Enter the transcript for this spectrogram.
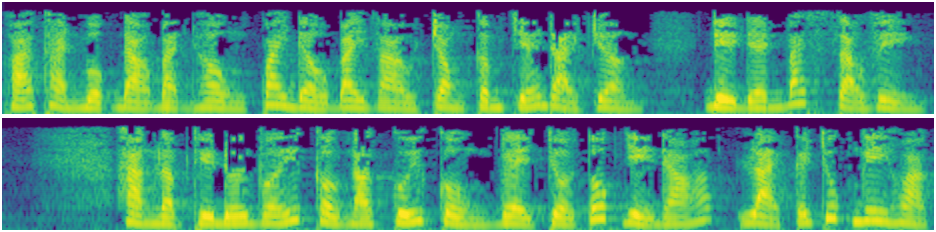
hóa thành một đạo bạch hồng quay đầu bay vào trong cấm chế đại trận, đi đến bách xạo viện. Hàng Lập thì đối với câu nói cuối cùng về chỗ tốt gì đó lại có chút nghi hoặc.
